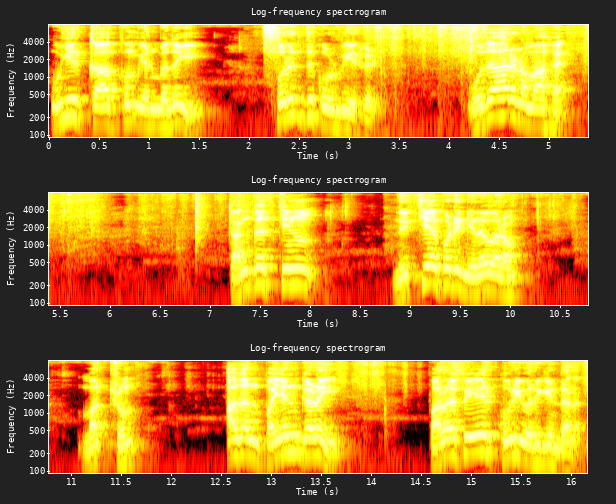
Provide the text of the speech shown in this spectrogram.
உயிர் காக்கும் என்பதை புரிந்து கொள்வீர்கள். உதாரணமாக தங்கத்தின் நித்தியப்படி நிலவரம் மற்றும் அதன் பயன்களை பல பேர் கூறி வருகின்றனர்.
